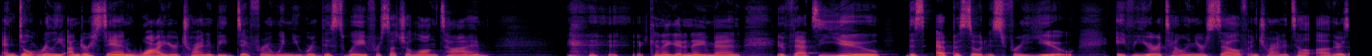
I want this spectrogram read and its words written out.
and don't really understand why you're trying to be different when you were this way for such a long time? Can I get an amen? If that's you, this episode is for you. If you're telling yourself and trying to tell others,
